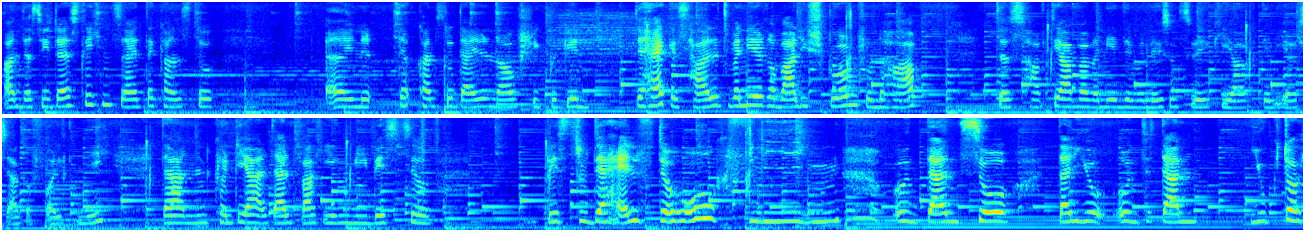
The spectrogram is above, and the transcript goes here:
An der südöstlichen Seite kannst du, eine, kannst du deinen Aufstieg beginnen. Der Hack ist halt, wenn ihr Rivali Sturm schon habt, das habt ihr aber, wenn ihr dem Lösungsweg hier, den ich euch sage, folgt nicht, dann könnt ihr halt einfach irgendwie bis zu bis zu der Hälfte hochfliegen und dann so dann und dann juckt euch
